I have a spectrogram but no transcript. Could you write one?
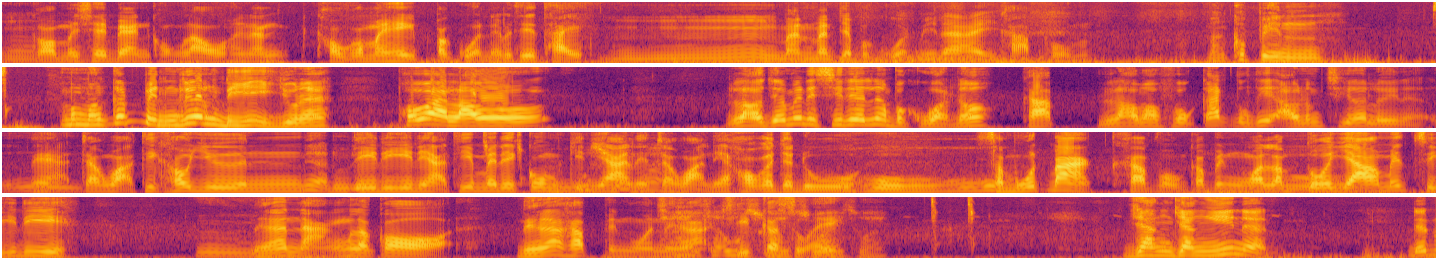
อืม ก็ไม่ใช่แบรนด์ของเราเพราะฉะนั้นเขาก็ไม่ให้ประกวดในประเทศไทยอืมมันมันจะประกวดไม่ได้ ครับผม มันก็เป็นมันมันก็เป็นเรื่องดีอีกอยู่นะ เพราะว่าเรา เราจะไม่ได้ซีเรียสเรื่องประกวดเนาะครับเรามาโฟกัสตรงที่เอาน้ำเชื้อเลยเนี่ยออเนี่ยจังหวะที่เขายืนเนี่ยดูดิดีๆเนี่ยที่ไม่ได้ก้มกินหญ้าเนี่ยสวยมากจังหวะเนี้ยเขาก็จะดูโอ้โห สมูทมากครับผมก็เป็นงวลำตัวยาวเม็ดสีดี เนื้อหนังแล้วก็เนื้อครับเป็นงวเนื้อใช่ใช่ชีสก็สวย อย่างอย่างนี้เนี่ยเดี๋ยวเ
